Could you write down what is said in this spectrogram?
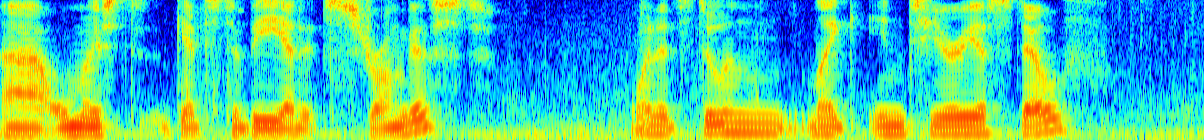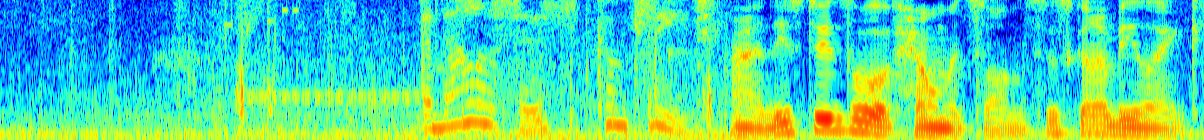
uh, almost gets to be at its strongest when it's doing like interior stealth. Analysis complete. Alright, these dudes all have helmets on. So this is gonna be like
